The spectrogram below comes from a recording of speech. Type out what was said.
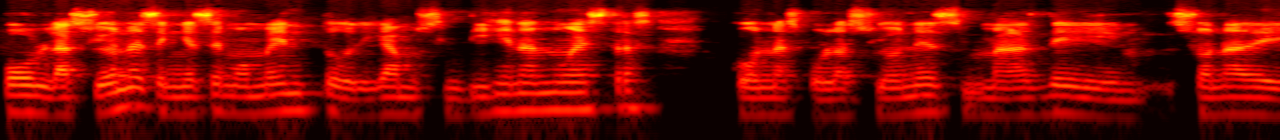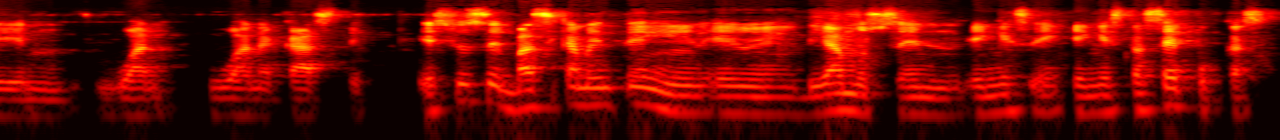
poblaciones en ese momento, digamos, indígenas nuestras, con las poblaciones más de zona de Guanacaste. Eso es básicamente, en, digamos, en, en, estas épocas.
